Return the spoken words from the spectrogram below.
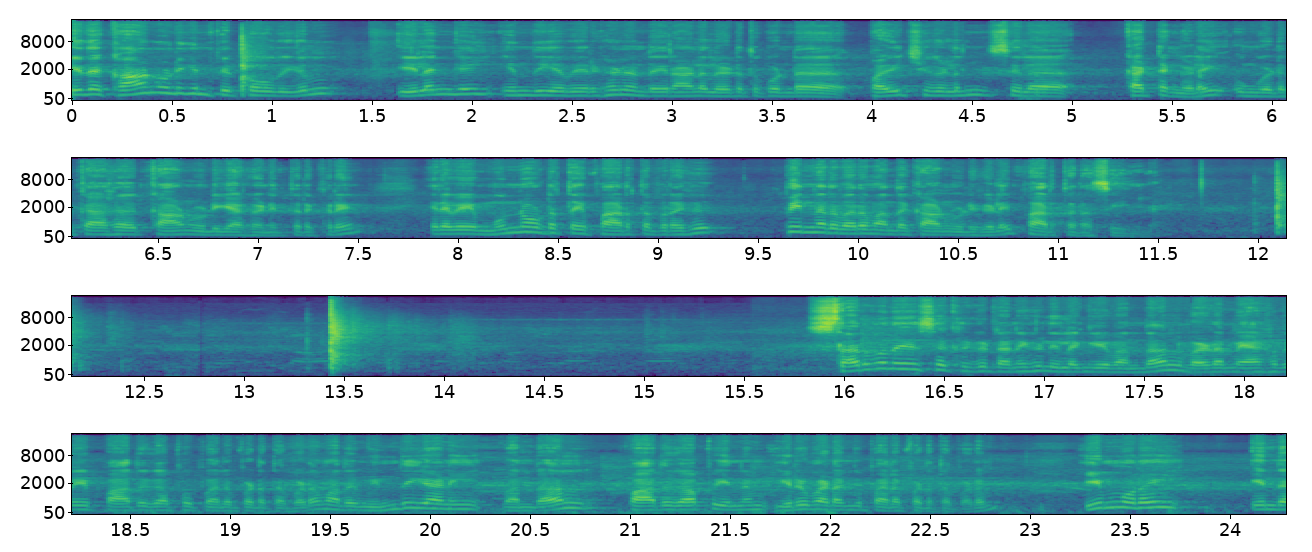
இந்த காணொலியின் பிற்பகுதியில் இலங்கை இந்திய வீரர்கள் இன்றைய நாளில் எடுத்துக்கொண்ட பயிற்சிகளின் சில கட்டங்களை உங்களுக்காக காணொலியாக அணித்திருக்கிறேன் எனவே முன்னோட்டத்தை பார்த்த பிறகு பின்னர் வரும் அந்த காணொளிகளை பார்த்து ரசியுங்கள். சர்வதேச கிரிக்கெட் அணிகள் இலங்கை வந்தால் வழமையாகவே பாதுகாப்பு பலப்படுத்தப்படும். அதுவும் இந்திய அணி வந்தால் பாதுகாப்பு இன்னும் இருமடங்கு பலப்படுத்தப்படும். இம்முறை இந்த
